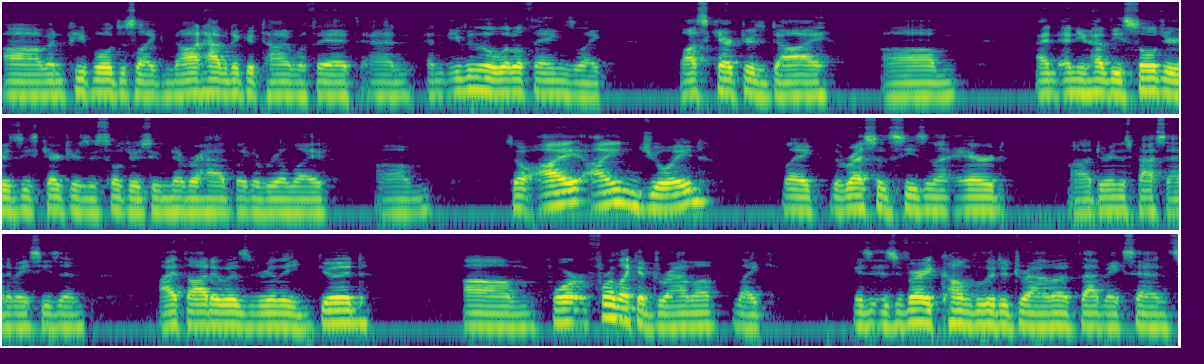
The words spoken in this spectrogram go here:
um, and people just like not having a good time with it and and even the little things like lots of characters die um, and and you have these soldiers these characters these soldiers who've never had like a real life um, so i i enjoyed like the rest of the season that aired uh, during this past anime season i thought it was really good um, for for like a drama like is, is a very convoluted drama, if that makes sense,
